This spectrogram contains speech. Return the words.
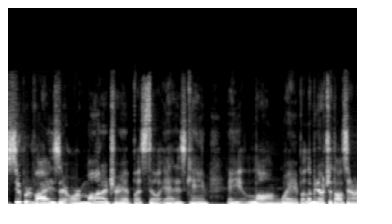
supervise it or monitor it, but still it has came a long way. But let me know what your thoughts are.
